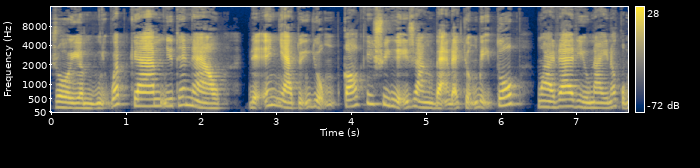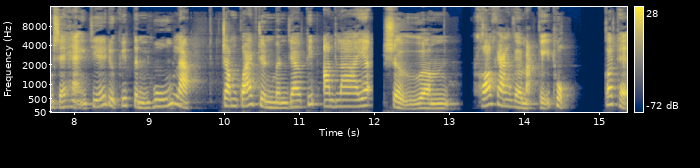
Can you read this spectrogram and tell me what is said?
rồi webcam như thế nào, để nhà tuyển dụng có cái suy nghĩ rằng bạn đã chuẩn bị tốt. Ngoài ra, điều này nó cũng sẽ hạn chế được cái tình huống là trong quá trình mình giao tiếp online á, sự khó khăn về mặt kỹ thuật có thể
